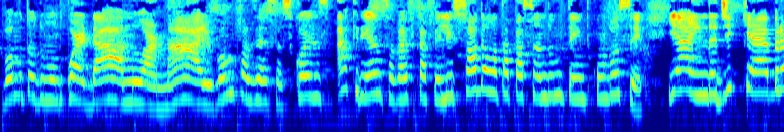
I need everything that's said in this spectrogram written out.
vamos todo mundo guardar no armário, vamos fazer essas coisas, a criança vai ficar feliz só dela estar tá passando um tempo com você. E ainda de quebra,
